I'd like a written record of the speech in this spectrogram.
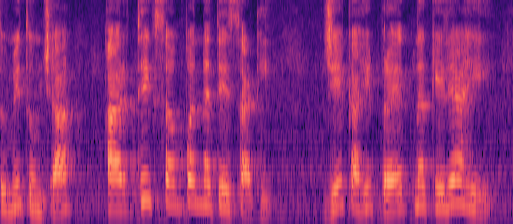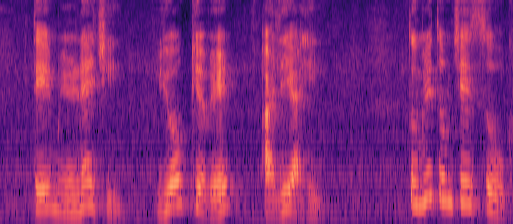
तुम्ही तुमच्या आर्थिक संपन्नतेसाठी जे काही प्रयत्न केले आहे ते मिळण्याची योग्य वेळ आली आहे. तुम्ही तुमचे सुख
